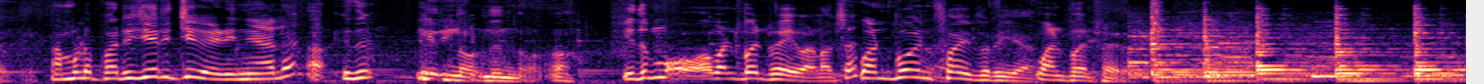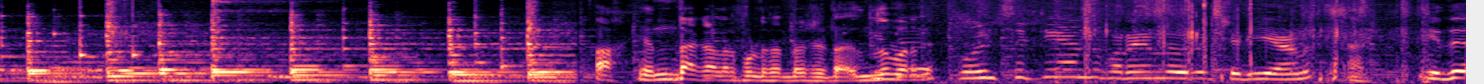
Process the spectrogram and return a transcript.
ഓക്കെ നമ്മൾ പരിചരിച്ചു കഴിഞ്ഞാൽ ഇത് നിന്നോ നിന്നോ. ഇതും വൺ പോയിന്റ് ഫൈവ് ആണോ വൺ പോയിന്റ് ഫൈവ് റിയ വൺ പോയിന്റ് ഫൈവ് എന്താ കളർഫുൾ സന്തോഷം എന്ന് പറഞ്ഞു. പോയിൻസെറ്റിയ എന്ന് പറയുന്ന ഒരു ചെടിയാണ്. ഇത്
